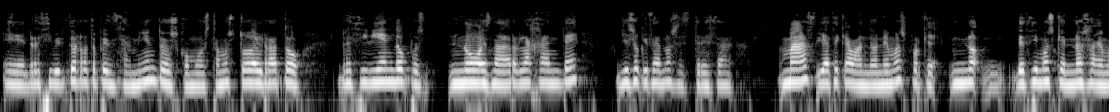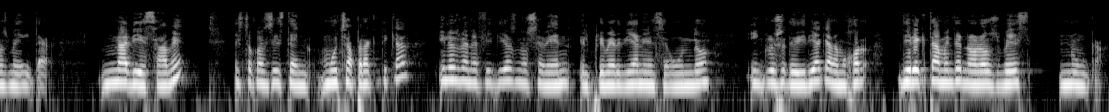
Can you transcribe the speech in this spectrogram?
eh, recibir todo el rato pensamientos, como estamos todo el rato recibiendo, pues no es nada relajante y eso quizás nos estresa más y hace que abandonemos porque no, decimos que no sabemos meditar. Nadie sabe. Esto consiste en mucha práctica y los beneficios no se ven el primer día ni el segundo. Incluso te diría que a lo mejor directamente no los ves nunca.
